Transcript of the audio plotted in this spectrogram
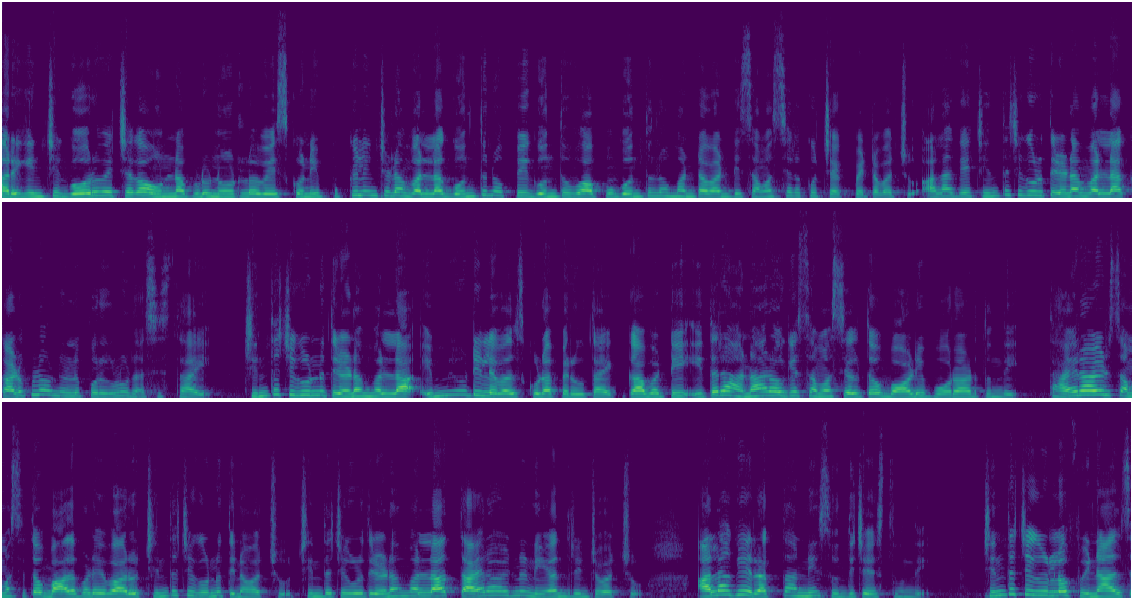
మరిగించి గోరువెచ్చగా ఉన్నప్పుడు నోట్లో వేసుకొని పుక్కిలించడం వల్ల గొంతు నొప్పి గొంతు వాపు గొంతులో మంట వంటి సమస్యలకు చెక్ పెట్టవచ్చు. అలాగే చింత చిగురు తినడం వల్ల కడుపులో నులి పురుగులు నశిస్తాయి. చింత చిగురును తినడం వల్ల ఇమ్యూనిటీ లెవెల్స్ కూడా పెరుగుతాయి. కాబట్టి ఇతర అనారోగ్య సమస్యలతో బాడీ పోరాడుతుంది. థైరాయిడ్ సమస్యతో బాధపడేవారు చింత చిగురును తినవచ్చు. చింత చిగురు తినడం వల్ల థైరాయిడ్ను నియంత్రించవచ్చు. అలాగే రక్తాన్ని శుద్ధి చేస్తుంది. చింత చిగురులో ఫినాల్స్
